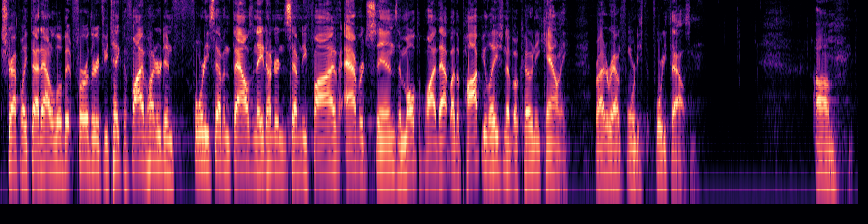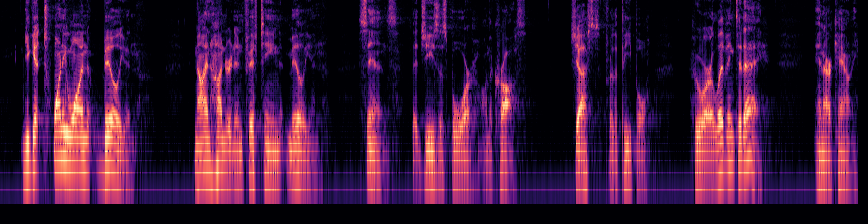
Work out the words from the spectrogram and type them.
Extrapolate that out a little bit further. If you take the 547,875 average sins and multiply that by the population of Oconee County, right around 40,000, 40, um, you get 21 billion, 915 million sins that Jesus bore on the cross just for the people who are living today in our county.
